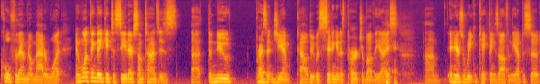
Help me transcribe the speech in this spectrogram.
cool for them no matter what. And one thing they get to see there sometimes is uh, the new president GM Kyle Dubas sitting in his perch above the ice. Um, and here's where we can kick things off in the episode.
